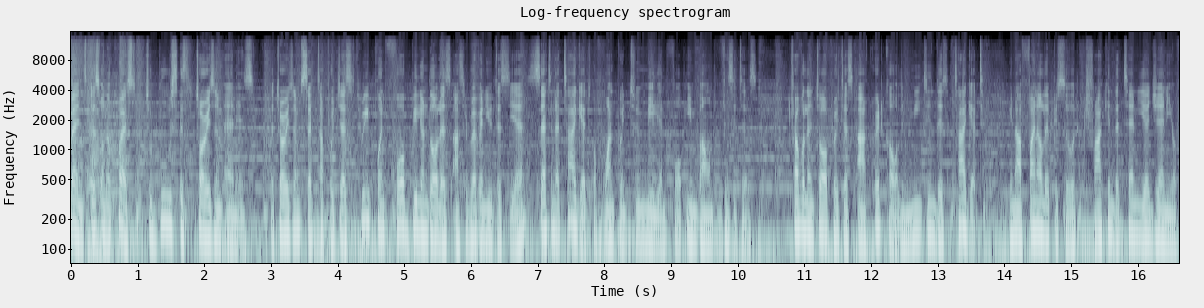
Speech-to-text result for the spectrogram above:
Government is on a quest to boost its tourism earnings. The tourism sector projects $3.4 billion as revenue this year, setting a target of 1.2 million for inbound visitors. Travel and tour operators are critical in meeting this target. In our final episode, tracking the 10 year journey of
